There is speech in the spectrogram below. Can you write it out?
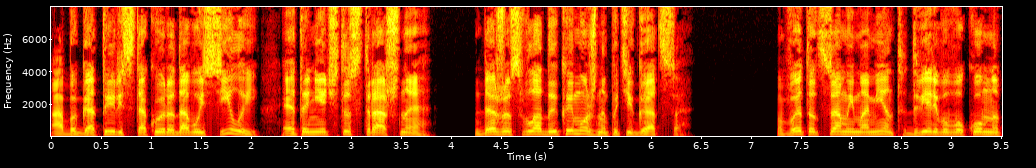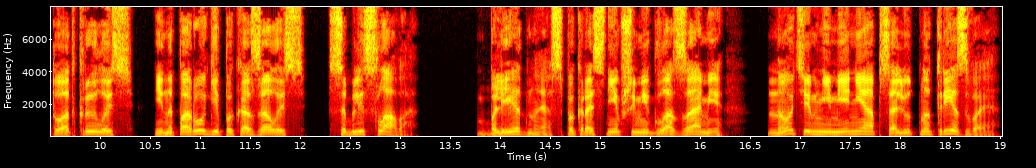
А богатырь с такой родовой силой — это нечто страшное. Даже с владыкой можно потягаться. В этот самый момент дверь в его комнату открылась, и на пороге показалась Саблеслава. Бледная, с покрасневшими глазами, но тем не менее абсолютно трезвая.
